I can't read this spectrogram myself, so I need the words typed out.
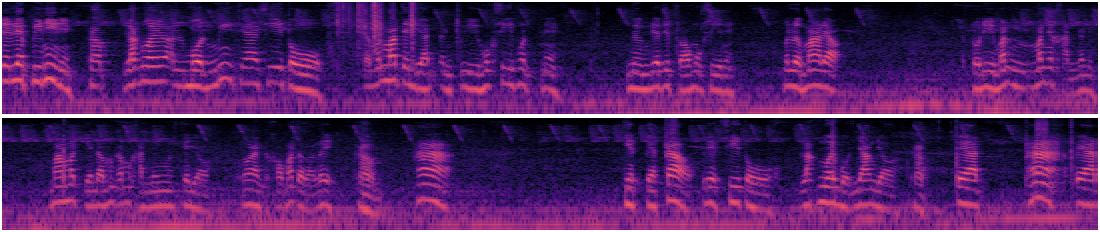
เลขเลขปีนี้นี่ครับหลักหน่วยบนมีแค่สี่ตัวแต่มันมาแต่เดือนอันปีหกสี่พุ่นนี่หนึ่งเดือนสิบสองหกสี่นี่มันเริ่มมาแล้ว ตัวนี้มันมันยังขันกันนี่มามาเกียนแล้วมันก็มาขันหนึ่งแค่เดียวตรงนั้นก็เขามาตลอดเลย ครับห้าเจ็ดแปดเก้าเลขสี่ตัวหลักหน่วยบนอย่างเดียวครับ แปดห้าแปด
